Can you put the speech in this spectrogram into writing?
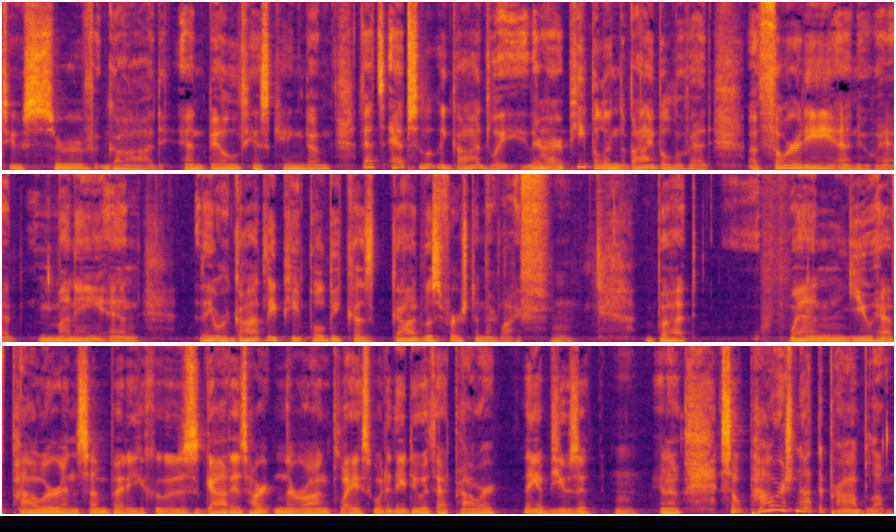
to serve God and build his kingdom, that's absolutely godly. There mm. are people in the Bible who had authority and who had money, and they were godly people because God was first in their life. Mm. But when you have power and somebody who's got his heart in the wrong place, what do they do with that power? They abuse it. Hmm. You know, so power's not the problem,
